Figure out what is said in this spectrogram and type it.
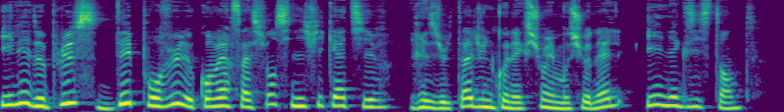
Il est de plus dépourvu de conversations significatives, résultat d'une connexion émotionnelle inexistante.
